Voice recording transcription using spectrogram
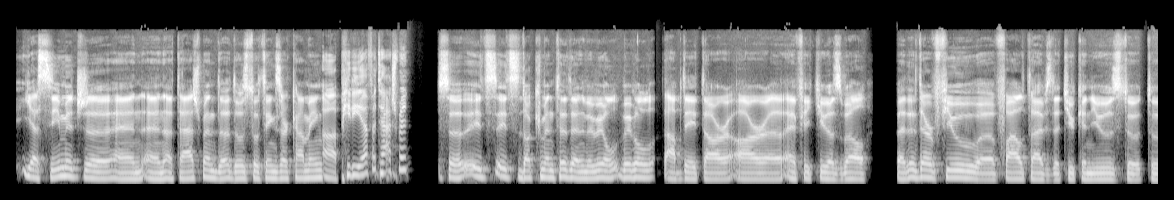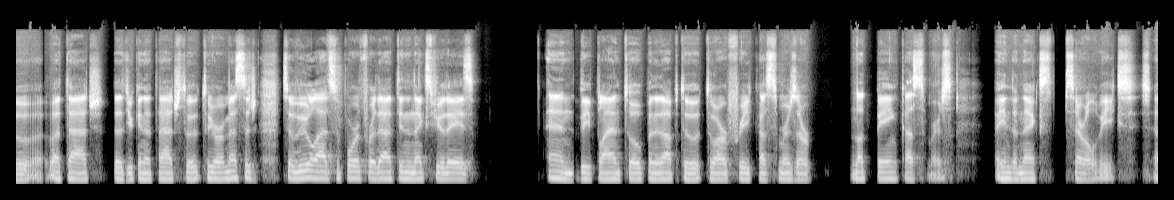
yes, image uh, and and attachment, th- those two things are coming. Uh, PDF attachment. So it's it's documented, and we will we will update our our uh, FAQ as well but there are a few uh, file types that you can use to to uh, attach that you can attach to, to your message. So we will add support for that in the next few days, and we plan to open it up to to our free customers or not paying customers in the next several weeks. So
